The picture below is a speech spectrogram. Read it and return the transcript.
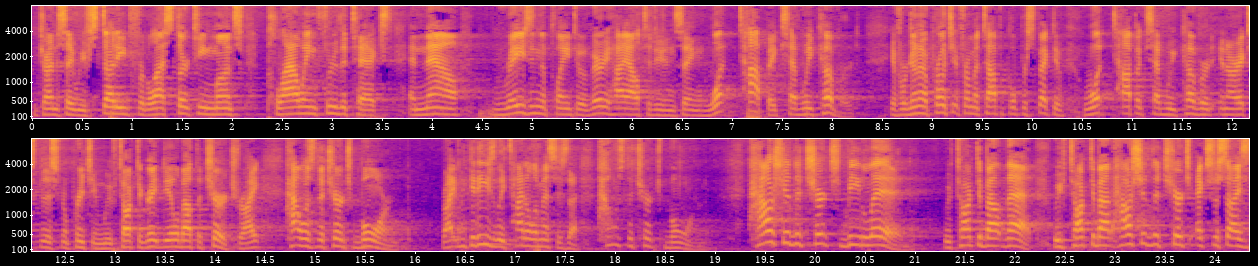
I'm trying to say we've studied for the last 13 months, plowing through the text, and now raising the plane to a very high altitude and saying, what topics have we covered? If we're going to approach it from a topical perspective, what topics have we covered in our expositional preaching? We've talked a great deal about the church, right? How was the church born? Right? We could easily title a message that. How was the church born? How should the church be led? We've talked about that. We've talked about how should the church exercise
